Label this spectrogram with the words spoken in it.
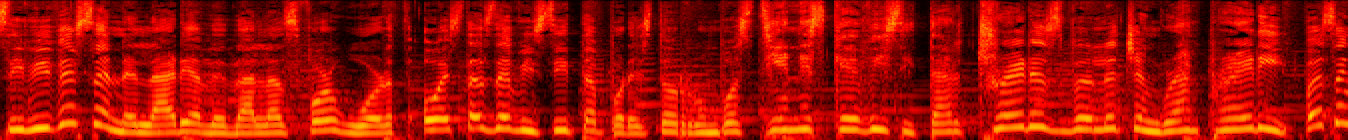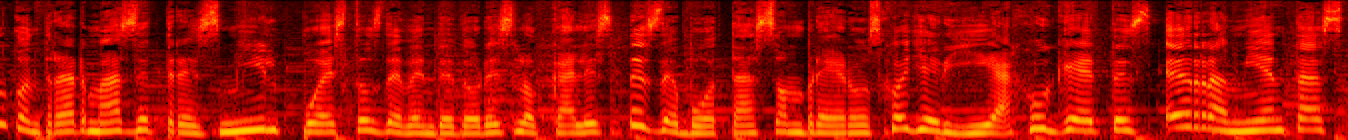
Si vives en el área de Dallas Fort Worth o estás de visita por estos rumbos, tienes que visitar Traders Village en Grand Prairie. Vas a encontrar más de 3.000 puestos de vendedores locales, desde botas, sombreros, joyería, juguetes, herramientas,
